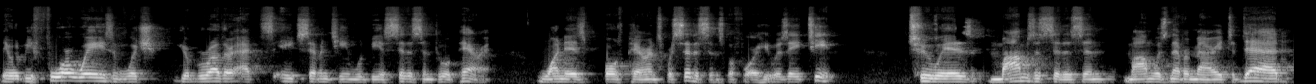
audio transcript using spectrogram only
There would be four ways in which your brother at age 17 would be a citizen to a parent. One is both parents were citizens before he was 18. Two is mom's a citizen. Mom was never married to dad.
